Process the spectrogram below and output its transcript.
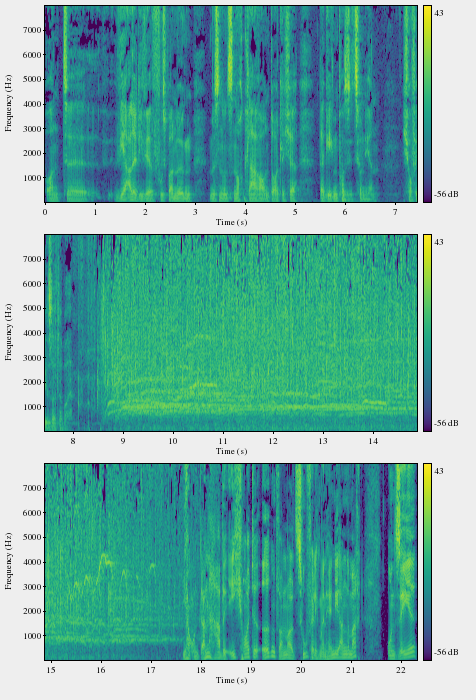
Und äh, wir alle, die wir Fußball mögen, müssen uns noch klarer und deutlicher dagegen positionieren. Ich hoffe, ihr seid dabei. Ja, und dann habe ich heute irgendwann mal zufällig mein Handy angemacht und sehe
